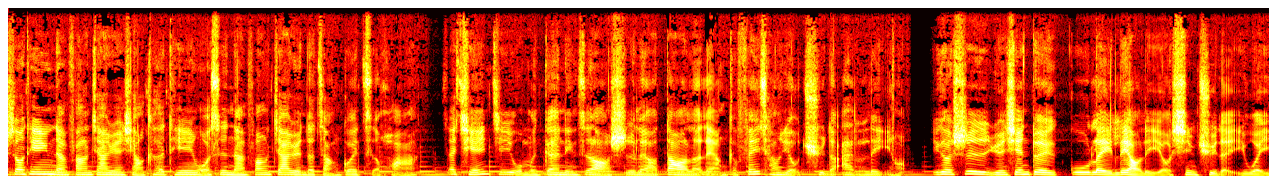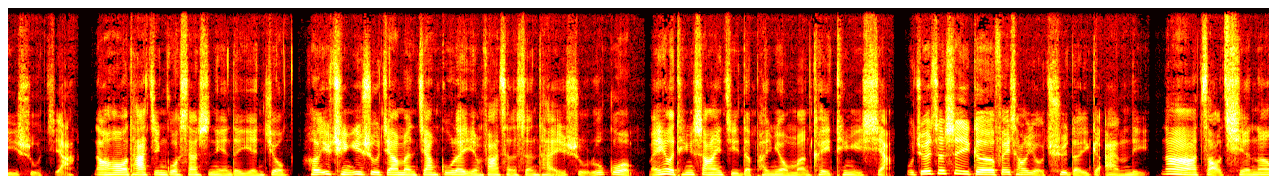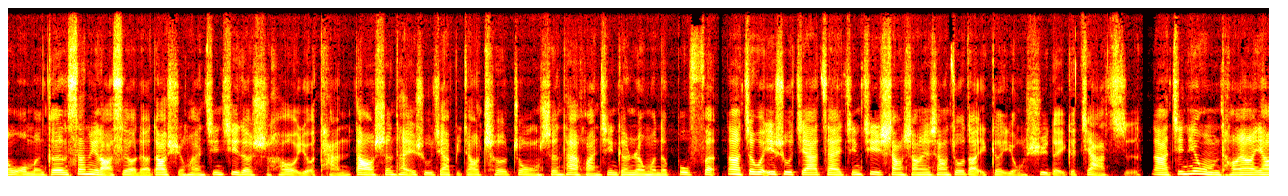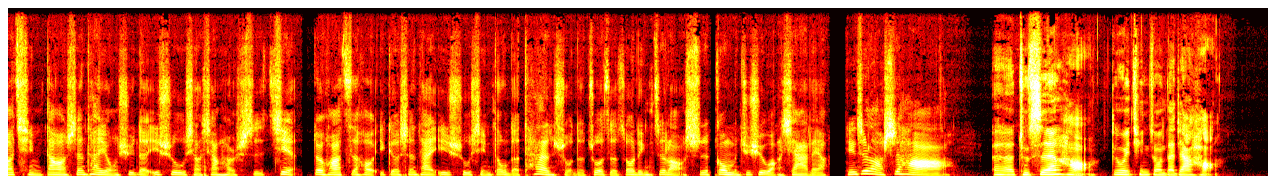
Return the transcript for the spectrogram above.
收听南方家园小客厅，我是南方家园的掌柜子华。在前一集，我们跟林志老师聊到了两个非常有趣的案例，哈，一个是原先对菇类料理有兴趣的一位艺术家。然后他经过三十年的研究，和一群艺术家们将菇类研发成生态艺术。如果没有听上一集的朋友们，可以听一下。我觉得这是一个非常有趣的一个案例。那早前呢，我们跟三立老师有聊到循环经济的时候，有谈到生态艺术家比较侧重生态环境跟人文的部分。那这位艺术家在经济上、商业上做到一个永续的一个价值。那今天我们同样邀请到生态永续的艺术想象和实践对话之后，一个生态艺术行动的探索。的作者周灵芝老师跟我们继续往下聊。灵芝老师好，呃，主持人好，各位听众大家好。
